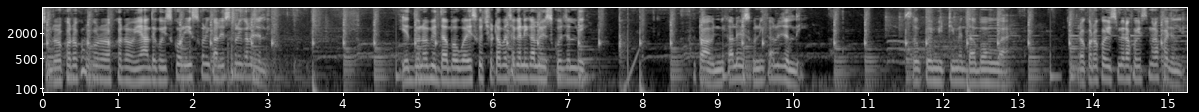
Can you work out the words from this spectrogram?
चलो रखो रखो रखो रखो रखो। यहाँ देखो, इसको इसको निकालो इसको निकालो जल्दी। ये दोनों भी दबा हुआ है। इसको छोटा बच्चा का निकालो इसको जल्दी। उठाओ निकालो इसको, निकालो जल्दी। सब कोई मिट्टी में दबा हुआ है। रखो रखो, इसमें रखो इसमें रखो जल्दी।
